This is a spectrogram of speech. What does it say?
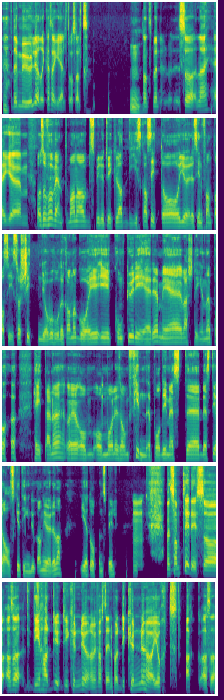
Det er mulig å drikke seg i hjel, tross alt. Mm. Men, så nei, jeg um... Og så forventer man av spillutviklere at de skal sitte og gjøre sin fantasi så skitten de overhodet kan, og gå i, i konkurrere med verstingene på haterne om, om, å liksom finne på de mest bestialske ting du kan gjøre da, i et åpent spill. Mm. Men samtidig så altså, de, hadde, de, kunne jo, når vi først er inne på det, de kunne jo ha gjort ak altså,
